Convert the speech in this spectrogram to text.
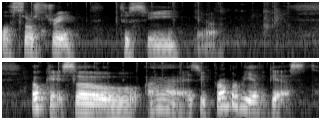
of SourceTree to see, you know. Okay, so ah, as you probably have guessed,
